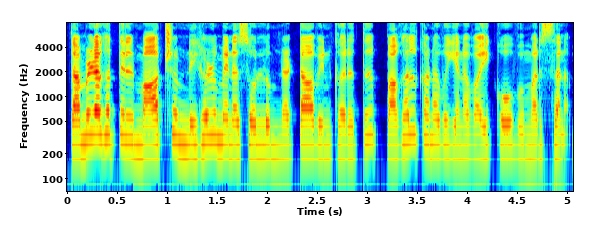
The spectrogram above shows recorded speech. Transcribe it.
தமிழகத்தில் மாற்றம் நிகழும் என சொல்லும் நட்டாவின் கருத்து பகல் கனவு என வைகோ விமர்சனம்.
